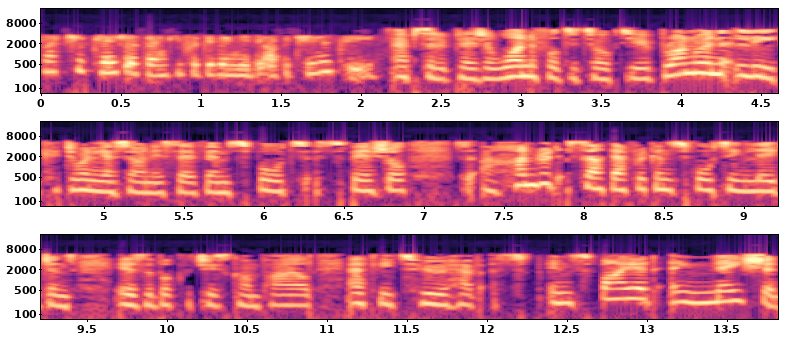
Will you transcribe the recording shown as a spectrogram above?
such a pleasure. Thank you for giving me the opportunity. Absolute pleasure. Wonderful to talk to you. Bronwen Leak joining us on SAFM Sports Special. So 100 South African Sporting Legends is the book that she's compiled. Athletes who have inspired a nation.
